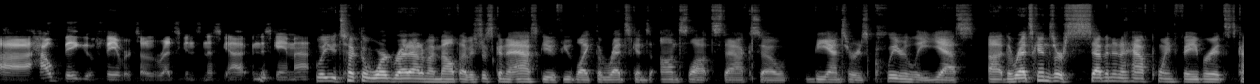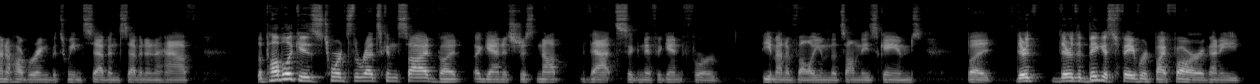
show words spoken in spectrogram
Uh, how big of favorites are the Redskins in this in this game, Matt? Well, you took the word right out of my mouth. I was just going to ask you if you like the Redskins onslaught stack. So the answer is clearly yes. Uh, the Redskins are seven and a half point favorites. It's kind of hovering between seven, seven and a half. The public is towards the Redskins side, but again, it's just not that significant for the amount of volume that's on these games. But they're they're the biggest favorite by far of any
